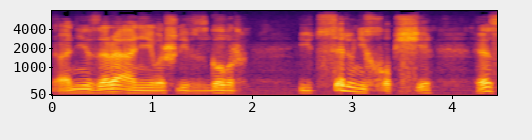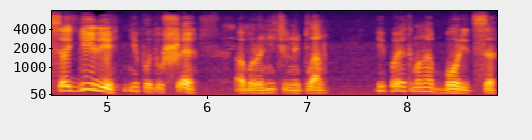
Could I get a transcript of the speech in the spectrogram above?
они заранее вошли в сговор, и цель у них общая. Эсагиле не по душе оборонительный план и поэтому она борется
